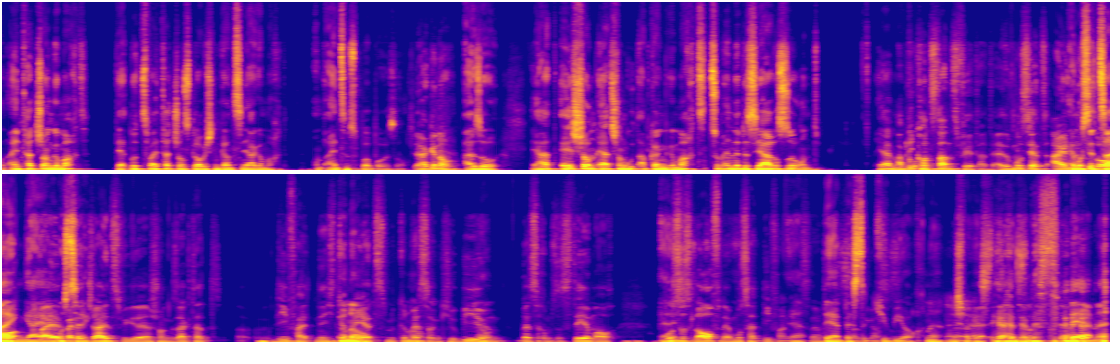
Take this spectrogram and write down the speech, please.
und ein Touchdown gemacht. Der hat nur zwei Touchdowns, glaube ich, im ganzen Jahr gemacht. Und eins im Super Bowl so. Ja, genau. Also, er hat, er ist schon, er hat schon einen guten Abgang gemacht zum Ende des Jahres so und ja, Aber die gucken. Konstanz fehlt halt. Er muss jetzt eine Er muss jetzt so, zeigen, ja, ja, weil er muss bei den zeigen. Giants, wie er schon gesagt hat, lief halt nicht. Genau, Aber jetzt mit genau. einem besseren QB Ja. und besserem System auch, Ja, muss es laufen. Er muss halt liefern ja, jetzt. Ne? der ist beste also QB auch, ne? Nicht vergessen. Ja, der Also, beste. Der, ne?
